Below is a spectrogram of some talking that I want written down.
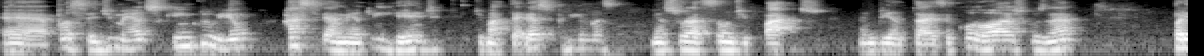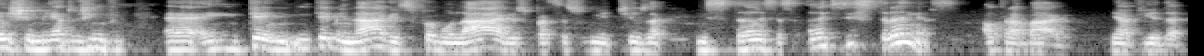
é, procedimentos que incluíam rastreamento em rede de matérias-primas, mensuração de impactos ambientais ecológicos, né? preenchimento de é, intermináveis formulários para ser submetidos a instâncias antes estranhas ao trabalho e à vida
